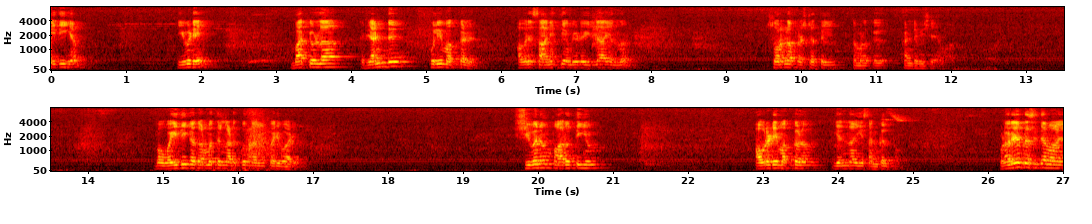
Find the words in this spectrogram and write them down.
ഐതിഹ്യം. ഇവിടെ ബാക്കിയുള്ള രണ്ട് പുലിമക്കൾ അവരുടെ സാന്നിധ്യം ഇവിടെ ഇല്ല എന്ന് സ്വർണ പ്രശ്നത്തിൽ നമ്മൾക്ക് കണ്ട വിഷയമാണ്. അപ്പോൾ വൈദിക കർമ്മത്തിൽ നടക്കുന്ന ഈ പരിപാടി ശിവനും പാർവതിയും അവരുടെ മക്കളും എന്ന ഈ സങ്കല്പം വളരെ പ്രസിദ്ധമായ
